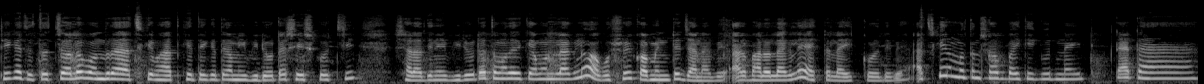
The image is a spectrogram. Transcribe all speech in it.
ঠিক আছে? তো চলো বন্ধুরা, আজকে ভাত খেতে খেতে আমি ভিডিওটা শেষ করছি। সারাদিনের ভিডিওটা তোমাদের কেমন লাগল অবশ্যই কমেন্টে জানাবে। আর ভালো লাগলে একটা লাইক করে দেবে। আজকের মতন সবাইকে গুড নাইট। টাটা!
